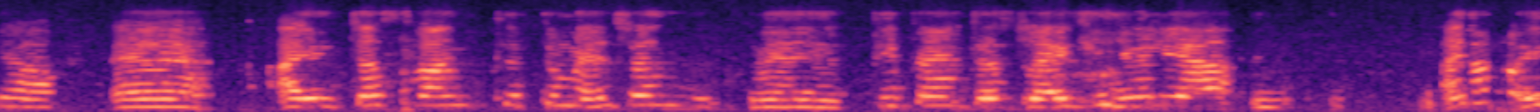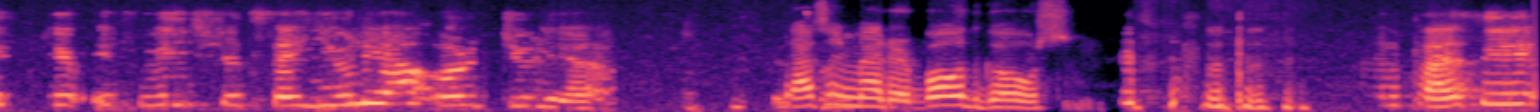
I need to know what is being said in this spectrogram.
Yeah, uh, I just wanted to mention when people just like Julia. I don't know if you, if we should say Julia or Julia. Doesn't matter, both goes. and Pasi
